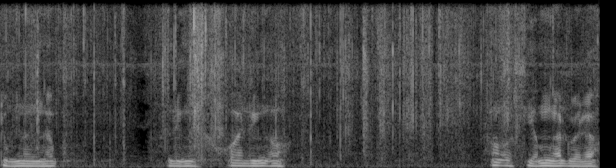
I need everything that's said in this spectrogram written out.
จุ่มหนึ่งครับดึงคอยดึงเอา เอาเสียมงัดไว้แล้ว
